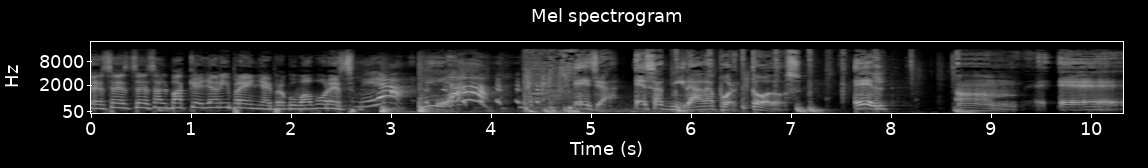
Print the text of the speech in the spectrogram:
ese César Vázquez ya ni preña y preocupado por eso. Mira, mira. Ella es admirada por todos. Él, um, eh,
